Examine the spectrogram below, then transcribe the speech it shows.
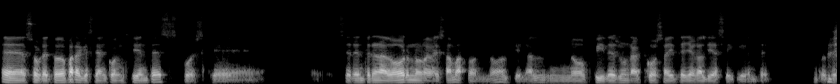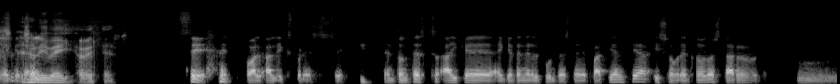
eh, sobre todo para que sean conscientes, pues que ser entrenador no es Amazon, ¿no? Al final no pides una cosa y te llega al día siguiente. Entonces, es, el eBay a veces. Sí, o al AliExpress, sí. Entonces hay que, hay que tener el punto este de paciencia y sobre todo estar mm,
